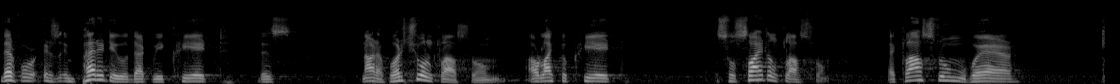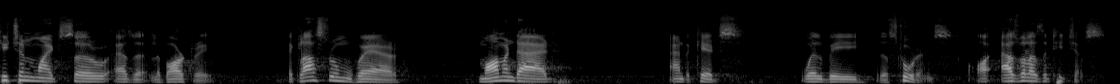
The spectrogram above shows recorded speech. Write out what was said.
Therefore, it is imperative that we create this, not a virtual classroom, I would like to create a societal classroom, a classroom where kitchen might serve as a laboratory, a classroom where mom and dad and the kids will be the students, uh, as well as the teachers.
